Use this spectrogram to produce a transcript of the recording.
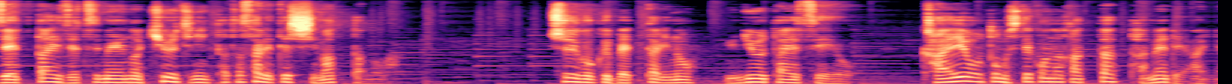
絶対絶命の窮地に立たされてしまったのは、中国べったりの輸入体制を変えようともしてこなかったためであり、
